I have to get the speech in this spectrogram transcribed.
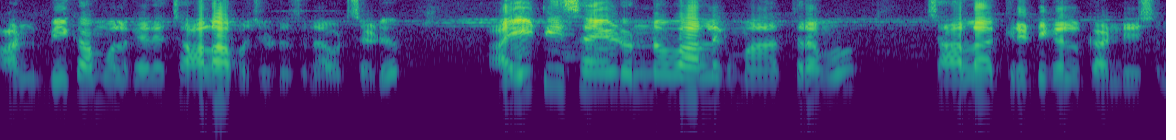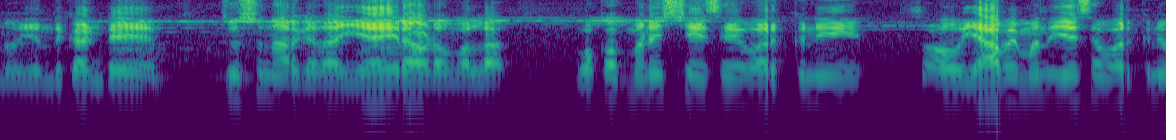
అండ్ బీకామ్ వాళ్ళకైతే చాలా ఆపర్చునిటీస్ ఉన్నాయి అవుట్ సైడ్ ఐటీ సైడ్ ఉన్న వాళ్ళకి మాత్రము చాలా క్రిటికల్ కండిషన్ ఎందుకంటే చూస్తున్నారు కదా ఏఐ రావడం వల్ల ఒక మనిషి చేసే వర్క్ని యాభై మంది చేసే వర్క్ని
